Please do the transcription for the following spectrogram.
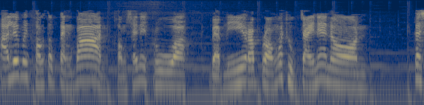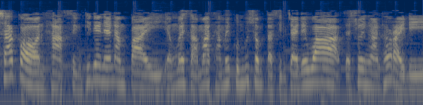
อาจเลือกเป็นของตกแต่งบ้านของใช้ในครัว แบบนี้รับรองว่าถูกใจแน่นอน แต่ช้าก่อนหากสิ่งที่ได้แนะนำไป ยังไม่สามารถทำให้คุณผู้ชมตัดสินใจได้ว่าจะช่วยงานเท่าไหร่ดี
